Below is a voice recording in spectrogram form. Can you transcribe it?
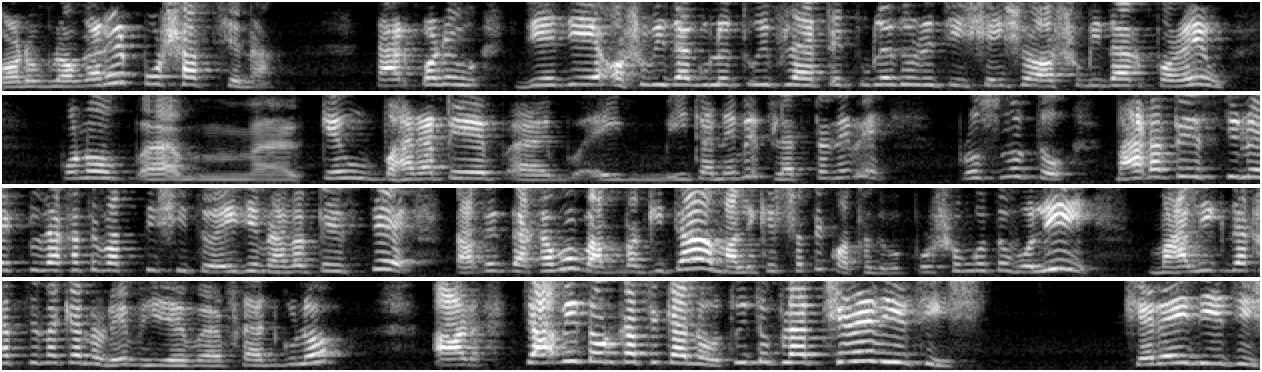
বড় ব্লগারের পোষাচ্ছে না। তারপরেও যে যে অসুবিধাগুলো তুই ফ্ল্যাটে তুলে ধরেছিস, সেই সব অসুবিধার পরেও কোনো কেউ ভাড়াটে এই ইটা নেবে ফ্ল্যাটটা নেবে? প্রশ্ন তো, ভাড়াটে এসেছিল একটু দেখাতে পারতিসই তো, এই যে ভাড়াটে এসছে, তাদের দেখাবো বাদ বাকিটা মালিকের সাথে কথা দেবো। প্রসঙ্গ তো বলি, মালিক দেখাচ্ছে না কেন রে ফ্ল্যাটগুলো আর চাবি তোর কাছে কেন? তুই তো ফ্ল্যাট ছেড়ে দিয়েছিস। ছেড়েই দিয়েছিস,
